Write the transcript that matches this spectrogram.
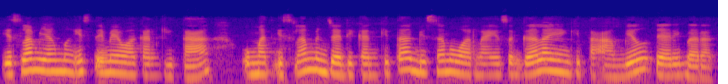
Islam yang mengistimewakan kita, umat Islam menjadikan kita bisa mewarnai segala yang kita ambil dari Barat.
